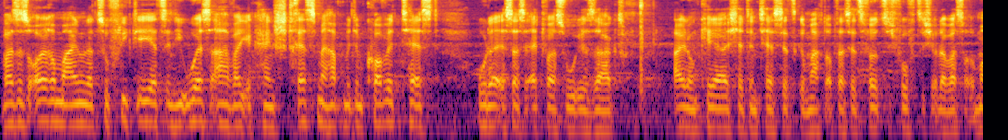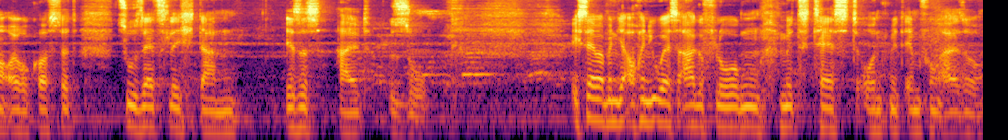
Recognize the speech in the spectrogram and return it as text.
Was ist eure Meinung dazu? Fliegt ihr jetzt in die USA, weil ihr keinen Stress mehr habt mit dem Covid-Test? Oder ist das etwas, wo ihr sagt, I don't care, ich hätte den Test jetzt gemacht, ob das jetzt 40, 50 oder was auch immer Euro kostet, zusätzlich, dann ist es halt so. Ich selber bin ja auch in die USA geflogen mit Test und mit Impfung, also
